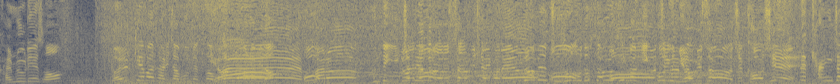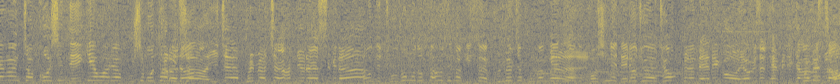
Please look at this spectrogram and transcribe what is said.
갈무리해서 넓게만 자리 잡으면서 야, 합니다. 네, 바로 근데 자, 이러면 이번에요? 이러면 조성호도 싸울 생각이 어, 지금 있거든요. 여기서 지금 거신. 근데 당장은 저 거신 4개 화력 무시 못합니다. 그렇죠. 이제 불멸자가 합류를 했습니다. 어, 근데 조성호도 싸울 생각 있어요. 불멸자 분광기에 네. 들어서 거신에 내려줘야죠. 그냥 내리고 여기서 데미지 강하면서 불멸자!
